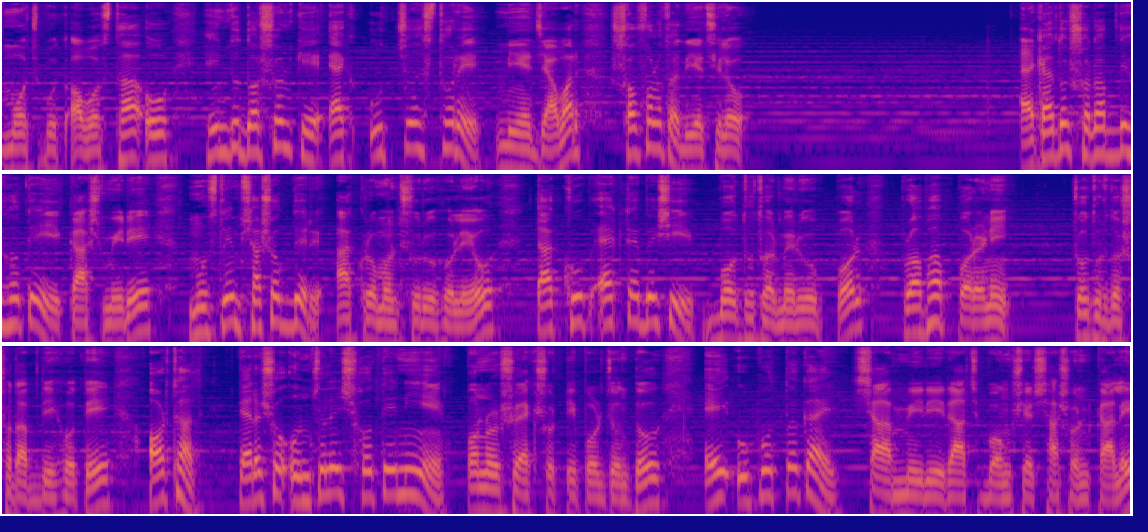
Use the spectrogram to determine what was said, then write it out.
মজবুত অবস্থা ও হিন্দু দর্শনকে এক উচ্চ স্তরে নিয়ে যাওয়ার সফলতা দিয়েছিল। একাদশ শতাব্দী হতে কাশ্মীরে মুসলিম শাসকদের আক্রমণ শুরু হলেও তা খুব একটা বেশি বৌদ্ধ ধর্মের উপর প্রভাব পড়েনি। চতুর্দশ শতাব্দী হতে, অর্থাৎ তেরোশো উনচল্লিশ হতে নিয়ে পনেরোশো একষট্টি পর্যন্ত এই উপত্যকায় শাহ মিরি রাজবংশের শাসনকালে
